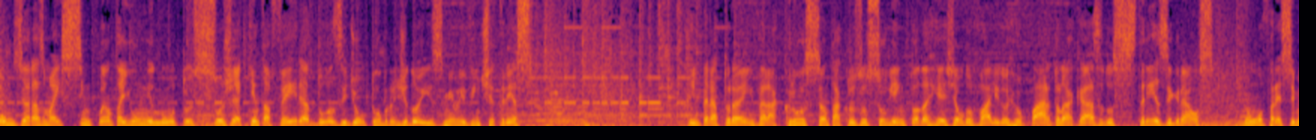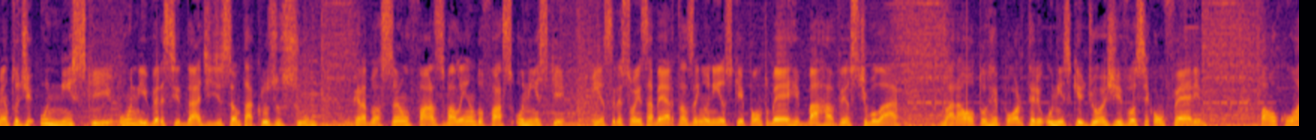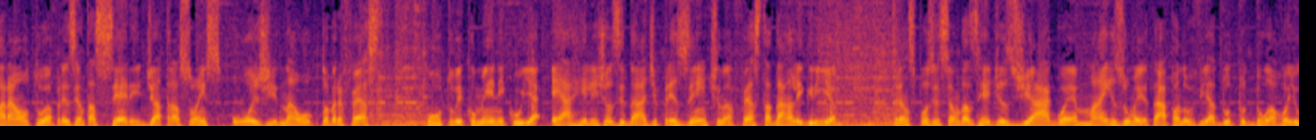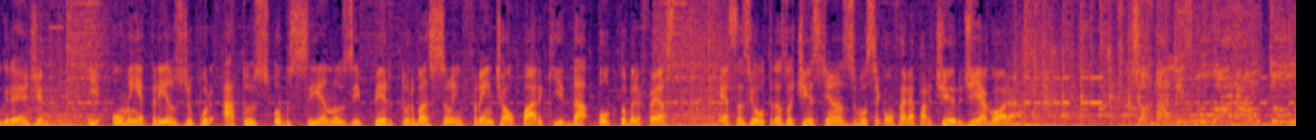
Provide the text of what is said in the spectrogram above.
11 horas mais 51 minutos. Hoje é quinta-feira, 12 de outubro de 2023. Temperatura em Veracruz, Santa Cruz do Sul e em toda a região do Vale do Rio Pardo na casa dos 13 graus. Num oferecimento de Unisque, Universidade de Santa Cruz do Sul. Graduação faz valendo, faz Unisque. Inscrições abertas em unisque.br barra vestibular. No Arauto Repórter Unisque de hoje você confere. Palco Arauto apresenta série de atrações hoje na Oktoberfest. Culto ecumênico e a, é a religiosidade presente na Festa da Alegria. Transposição das redes de água é mais uma etapa no viaduto do Arroio Grande. E homem é preso por atos obscenos e perturbação em frente ao parque da Oktoberfest. Essas e outras notícias você confere a partir de agora. Jornalismo Arauto.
